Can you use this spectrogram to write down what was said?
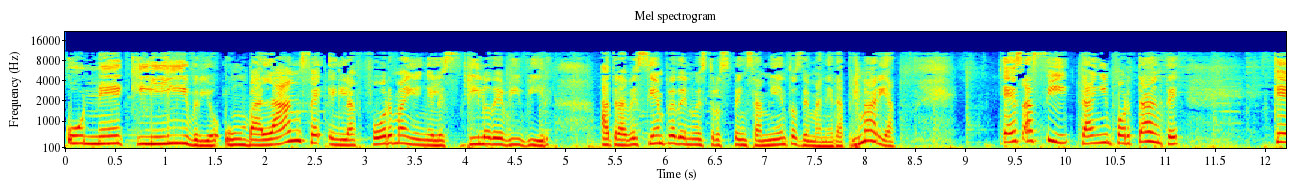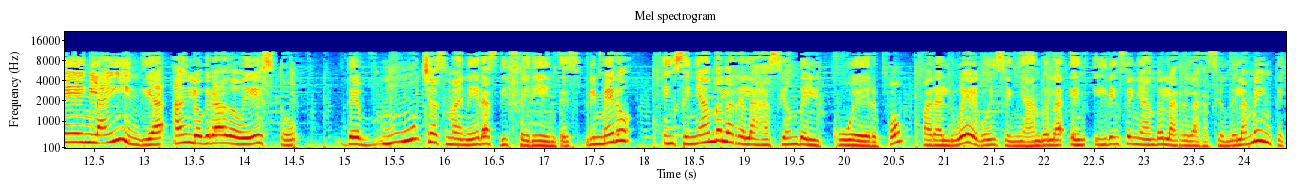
un equilibrio, un balance en la forma y en el estilo de vivir a través siempre de nuestros pensamientos de manera primaria. Es así tan importante que en la India han logrado esto de muchas maneras diferentes. Primero, enseñando la relajación del cuerpo para luego enseñando la- ir enseñando la relajación de la mente,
